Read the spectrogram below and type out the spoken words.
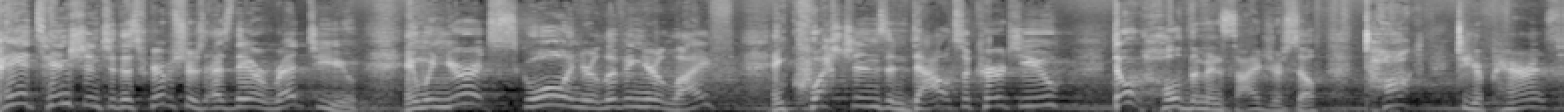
Pay attention to the scriptures as they are read to you. And when you're at school and you're living your life and questions and doubts occur to you, don't hold them inside yourself. Talk to your parents,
